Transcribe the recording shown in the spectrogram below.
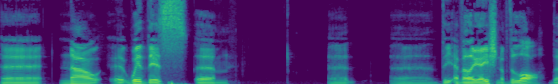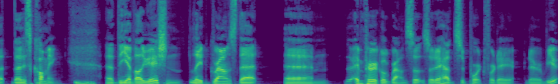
Uh, now uh, with this. Um, uh, uh, the evaluation of the law that, that is coming. Uh, the evaluation laid grounds that um, empirical grounds, so so they had support for their their view,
